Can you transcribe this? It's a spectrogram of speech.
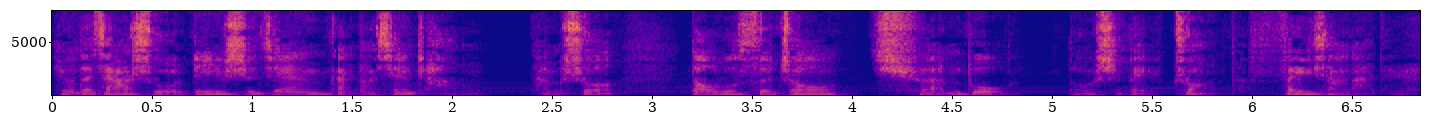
有的家属第一时间赶到现场，他们说，道路四周全部都是被撞得飞下来的人。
